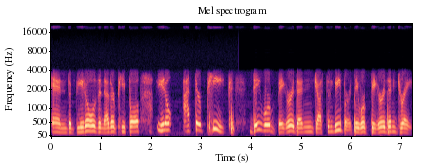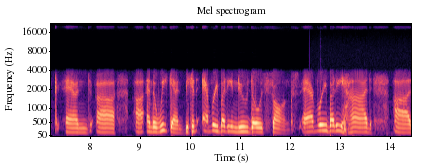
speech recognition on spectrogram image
and the Beatles and other people. You know, at their peak, they were bigger than Justin Bieber. They were bigger than Drake and uh, uh, and The Weeknd because everybody knew those songs. Everybody had uh,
